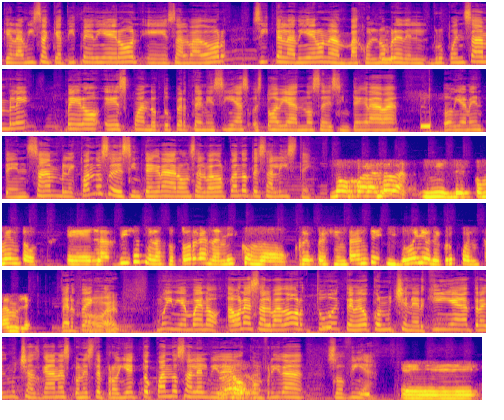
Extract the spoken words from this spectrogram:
que la visa que a ti te dieron, eh, Salvador, sí te la dieron bajo el nombre del grupo ensamble pero es cuando tú pertenecías, pues todavía no se desintegraba, obviamente, ensamble. ¿Cuándo se desintegraron, Salvador? ¿Cuándo te saliste? No, para nada, ni les comento. Eh, las visas me las otorgan a mí como representante y dueño del grupo ensamble. Perfecto. Ah, Muy bien, bueno, ahora Salvador, tú te veo con mucha energía, traes muchas ganas con este proyecto. ¿Cuándo sale el video con Frida Sofía? Eh,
